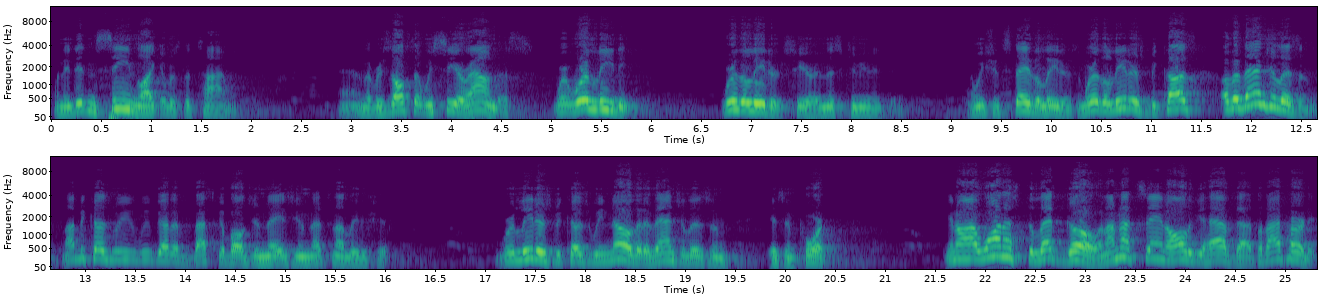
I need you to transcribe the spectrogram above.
when it didn't seem like it was the time. And the results that we see around us, we're, we're leading. We're the leaders here in this community. And we should stay the leaders. And we're the leaders because of evangelism, not because we, we've got a basketball gymnasium. That's not leadership. We're leaders because we know that evangelism is important. You know, I want us to let go, and I'm not saying all of you have that, but I've heard it.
